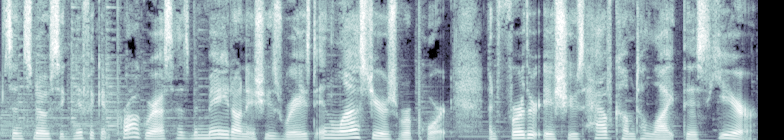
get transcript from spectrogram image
since no significant progress has been made on issues raised in last year's report, and further issues have come to light this year.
